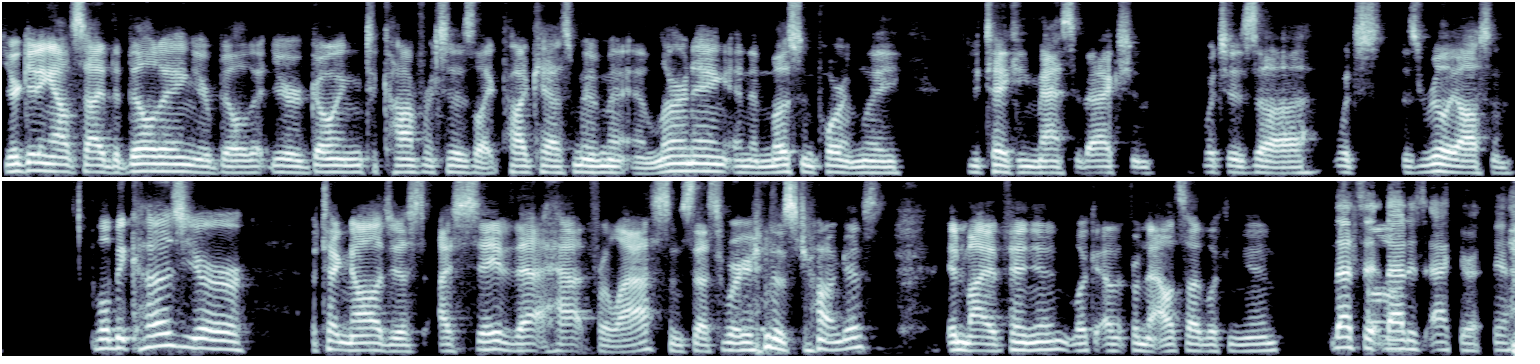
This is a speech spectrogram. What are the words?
you're getting outside the building. You're building. You're going to conferences like Podcast Movement and learning, and then most importantly, you're taking massive action, which is uh, which is really awesome. Well, because you're a technologist, I saved that hat for last since that's where you're the strongest, in my opinion. Look from the outside looking in. That's it. Um, that is accurate. Yeah.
